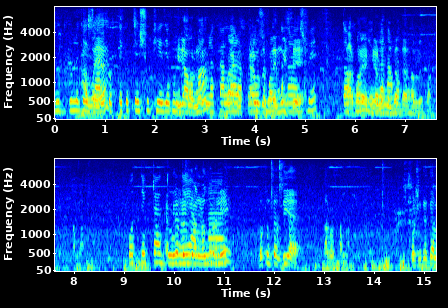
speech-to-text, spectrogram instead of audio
দুধগুলোকে জাল হ্যাঁ? করতে করতে শুকিয়ে যখন আবার কালার আপনার। আসবে তখন তারপরে ফিরে নতুন তেল নামাতে হবে। প্রত্যেকটা দুধে আপনার নতুন তেল দিয়ে তারপর ছাড়লাম। কষিতে তেল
